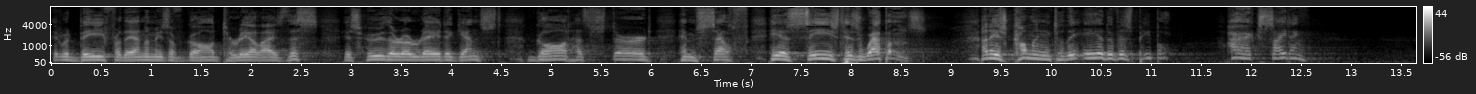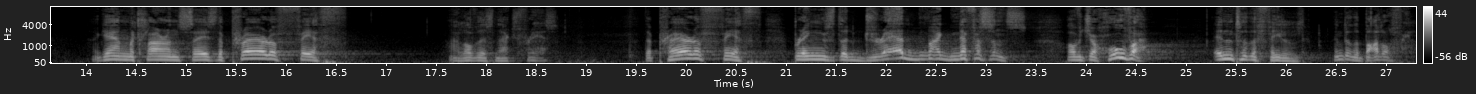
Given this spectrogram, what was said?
it would be for the enemies of God to realize this is who they're arrayed against. God has stirred himself, he has seized his weapons, and he's coming to the aid of his people. How exciting! Again, Maclaren says the prayer of faith. I love this next phrase. The prayer of faith brings the dread magnificence of Jehovah into the field, into the battlefield.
